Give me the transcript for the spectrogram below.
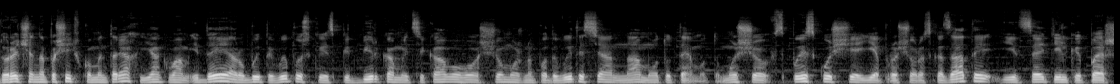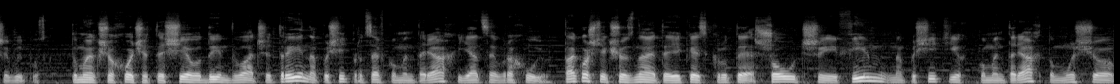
До речі, напишіть в коментарях, як вам ідея робити випуски з підбірками цікавого, що можна подивитися на мототему, тому що в списку ще є про що розказати, і це тільки перший випуск. Тому, якщо хочете ще один, два чи три, напишіть про це в коментарях, я це врахую. Також, якщо знаєте якесь круте шоу чи фільм, напишіть їх в коментарях, тому що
